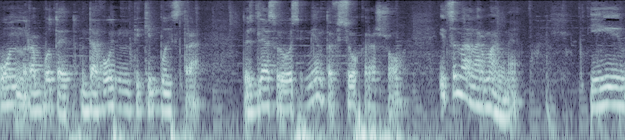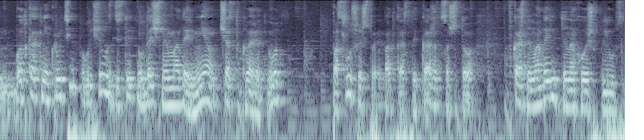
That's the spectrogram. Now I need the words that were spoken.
он работает довольно-таки быстро. То есть для своего сегмента все хорошо. И цена нормальная. И вот как ни крути, получилась действительно удачная модель. Мне часто говорят, вот послушаешь твои подкасты, и кажется, что в каждой модели ты находишь плюсы.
